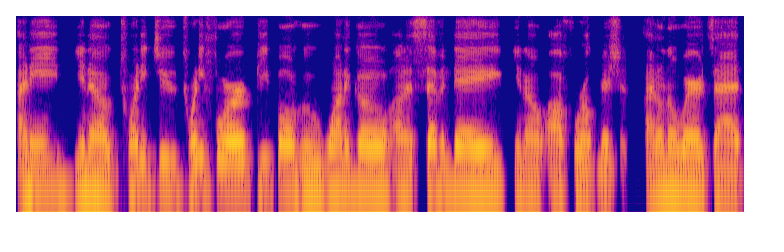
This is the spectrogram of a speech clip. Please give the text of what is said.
I need, you know, 22, 24 people who want to go on a seven day, you know, off world mission. I don't know where it's at.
